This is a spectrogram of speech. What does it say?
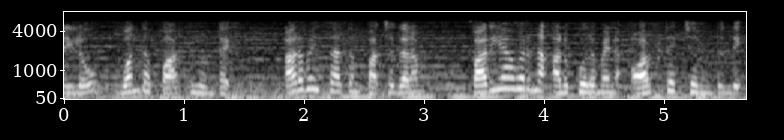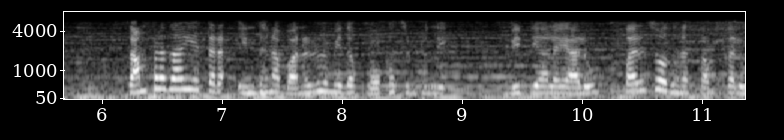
రాజధానిలో వంద పార్కులుంటాయి. అరవై శాతం పచ్చదనం పర్యావరణ అనుకూలమైన ఆర్కిటెక్చర్ ఉంటుంది. సంప్రదాయేతర ఇంధన వనరుల మీద ఫోకస్ ఉంటుంది. విద్యాలయాలు పరిశోధన సంస్థలు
